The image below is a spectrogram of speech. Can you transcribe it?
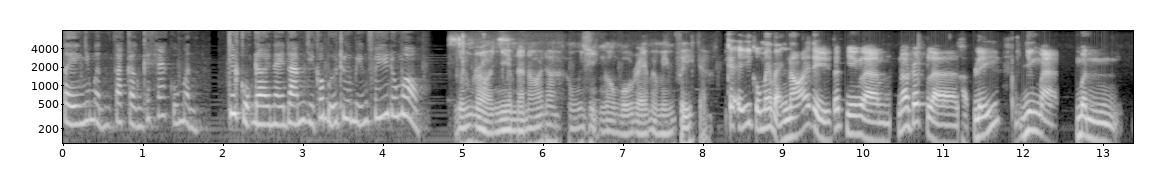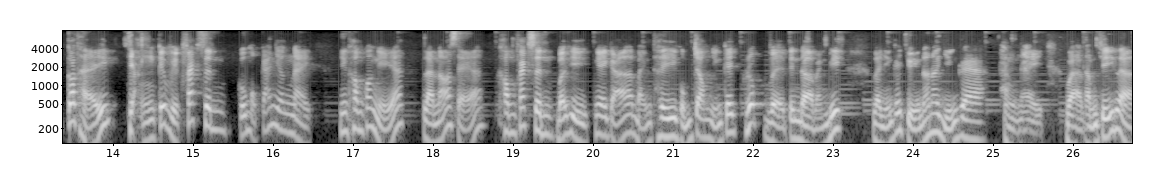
tiền nhưng mình ta cần cái khác của mình. Chứ cuộc đời này làm gì có bữa trưa miễn phí đúng không? Đúng rồi như em đã nói đó không có gì ngon bộ rẻ mà miễn phí cả. Cái ý của mấy bạn nói thì tất nhiên là nó rất là hợp lý. Nhưng mà mình có thể chặn cái việc phát sinh của một cá nhân này nhưng không có nghĩa là nó sẽ không phát sinh, bởi vì ngay cả bạn thi cũng trong những cái group về Tinder bạn biết là những cái chuyện đó nó diễn ra hàng ngày. Và thậm chí là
